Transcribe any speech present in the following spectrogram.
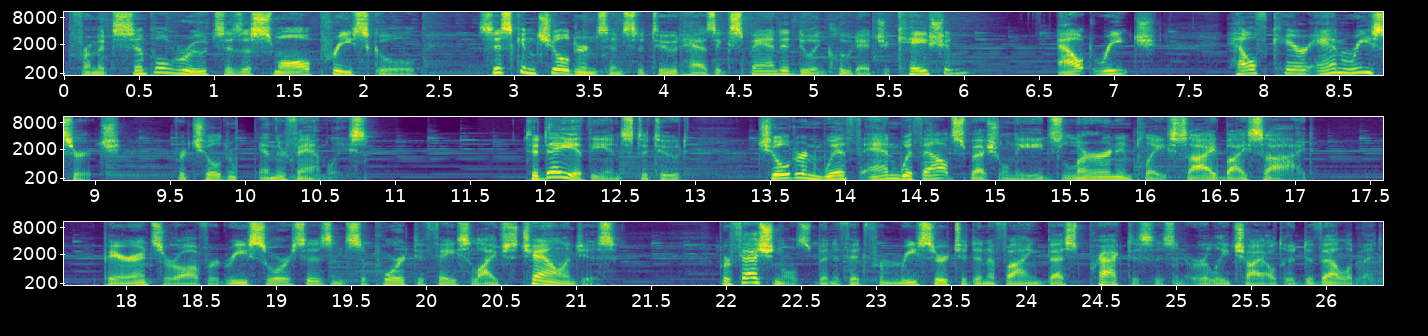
From its simple roots as a small preschool, Siskin Children's Institute has expanded to include education, outreach, healthcare, and research for children and their families. Today at the Institute, children with and without special needs learn and play side by side. Parents are offered resources and support to face life's challenges. Professionals benefit from research identifying best practices in early childhood development.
